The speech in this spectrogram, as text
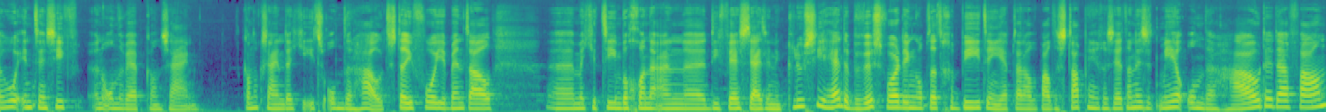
hoe intensief een onderwerp kan zijn. Het kan ook zijn dat je iets onderhoudt. Stel je voor, je bent al uh, met je team begonnen aan uh, diversiteit en inclusie, hè, de bewustwording op dat gebied, en je hebt daar al bepaalde stappen in gezet, dan is het meer onderhouden daarvan,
